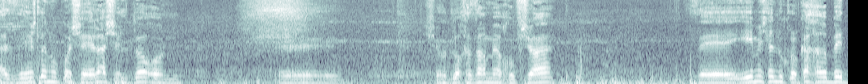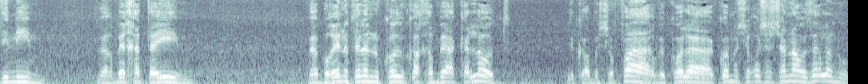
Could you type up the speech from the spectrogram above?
אז יש לנו פה שאלה של דורון, אה, שעוד לא חזר מהחופשה. זה אם יש לנו כל כך הרבה דינים והרבה חטאים, והבורא נותן לנו כל כך הרבה הקלות, לקרוא בשופר וכל ה, כל מה שראש השנה עוזר לנו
